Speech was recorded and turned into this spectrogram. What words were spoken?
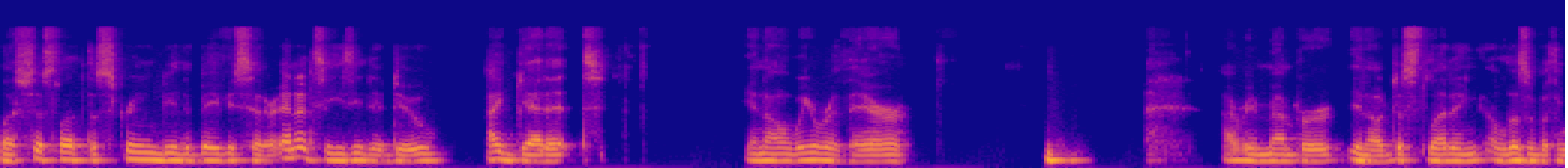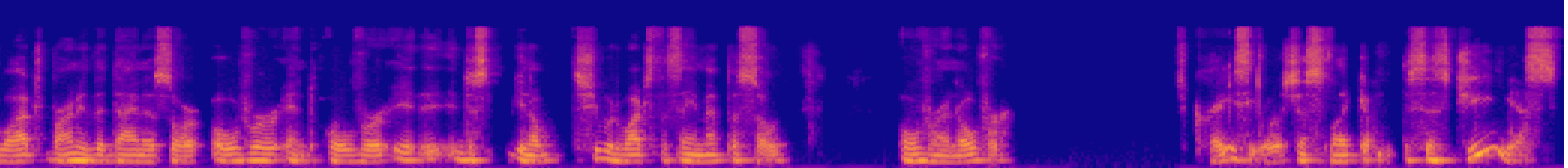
let's just let the screen be the babysitter. And it's easy to do. I get it. You know we were there. I remember you know just letting elizabeth watch barney the dinosaur over and over. It, it just you know she would watch the same episode over and over. It's crazy. It was just like this is genius,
